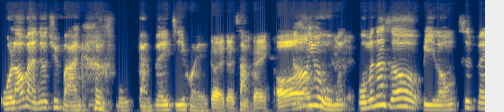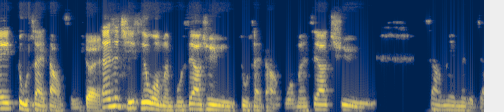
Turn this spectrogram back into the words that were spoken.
我老板就去法兰克福赶飞机回，对对，上飞哦。然后因为我们我们那时候比龙是飞杜塞道夫，对。但是其实我们不是要去杜塞道夫，我们是要去上面那个叫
